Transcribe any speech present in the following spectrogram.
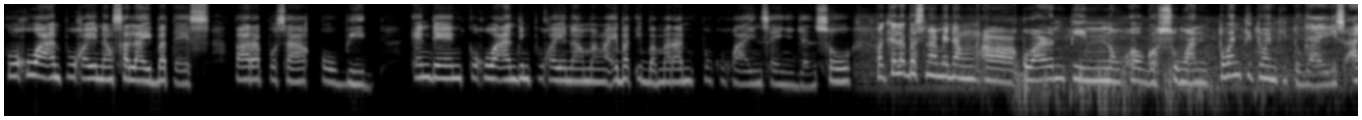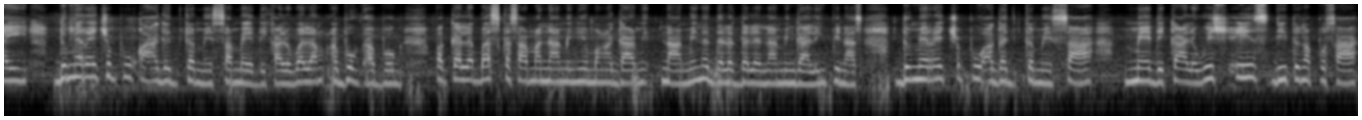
kukuhaan po kayo ng saliva test para po sa COVID. And then, kukuhaan din po kayo ng mga iba't iba. Marami pong kukuhain sa inyo dyan. So, pagkalabas namin ng ah, quarantine nung August 1, 2022 guys, ay dumiretso po kaagad kami sa medical. Walang abog-abog. Pagkalabas kasama namin yung mga gamit namin na dala-dala namin galing Pinas, dumiretso po agad kami sa medical. Which is dito na po sa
